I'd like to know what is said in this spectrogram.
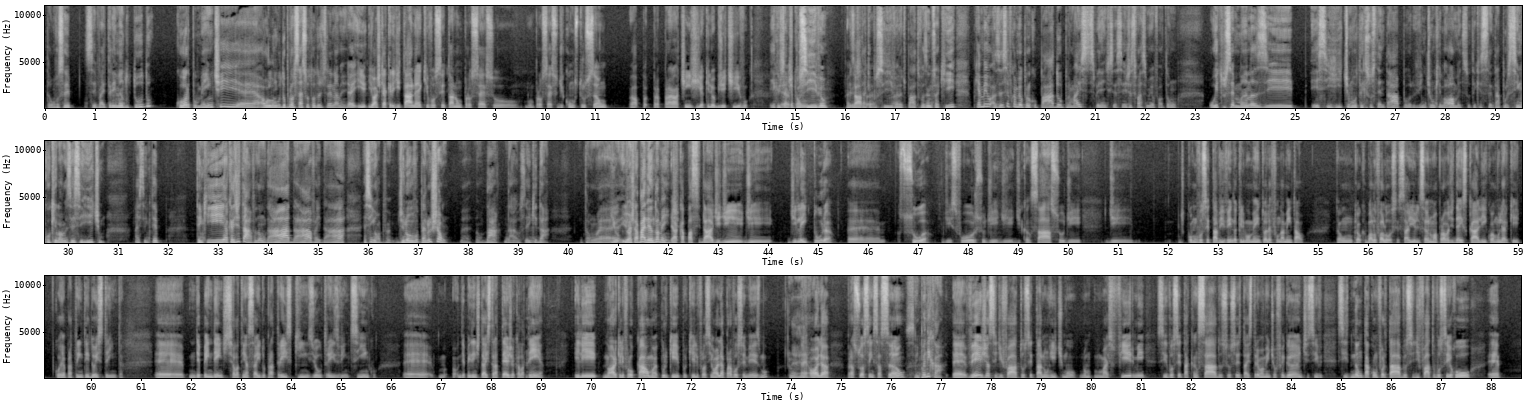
Então você, você vai treinando tudo, corpo, mente, é, ao longo do processo todo de treinamento. É, e, e eu acho que acreditar, né, que você está num processo, num processo de construção para atingir aquele objetivo. E acreditar É, que é acho que é um- possível. Acreditar Exato, que é é. possível, É. né? Tipo, ah, tô fazendo isso aqui. Porque é meio. Às vezes você fica meio preocupado, por mais experiente que você seja, você fala assim, meu, faltam oito semanas e esse ritmo eu ter que sustentar por 21 quilômetros, vou ter que sustentar por 5 quilômetros esse ritmo. Mas tem que ter. Tem que acreditar. Não, dá, dá, vai dar. Assim, óbvio, de novo, pé no chão. Né? Não, dá, dá, eu sei que dá. Então é. E E, eu vai trabalhando a mente. É a capacidade de, de, de leitura é, sua, de esforço, de, de, de cansaço, de, de, de como você está vivendo aquele momento, ela é fundamental. Então, que é o que o Balu falou. Você saiu, ele saiu numa prova de 10K ali com a mulher que corria para 32,30. É, independente se ela tenha saído para 3,15 ou 3,25, é, independente da estratégia que ela tenha, ele, na hora que ele falou calma, por quê? Porque ele falou assim: olha para você mesmo, É, né? olha para sua sensação, Sem panicar. é, veja se de fato você está num ritmo num- mais firme, se você está cansado, se você está extremamente ofegante, se, se não está confortável, se de fato você errou, é,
